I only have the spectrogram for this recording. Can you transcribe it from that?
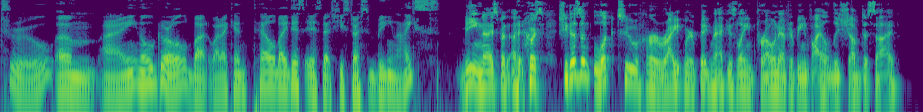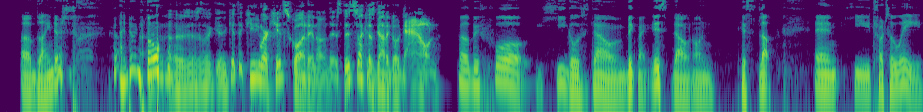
True. Um, I ain't no girl, but what I can tell by this is that she's just being nice. Being nice, but uh, of course she doesn't look to her right where Big Mac is laying prone after being violently shoved aside. Uh, blinders? I don't know. Uh, it's like, uh, get the Cutie Mark Hit Squad in on this. This sucker's got to go down. Well, before he goes down, Big Mac is down on his luck and he trots away.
